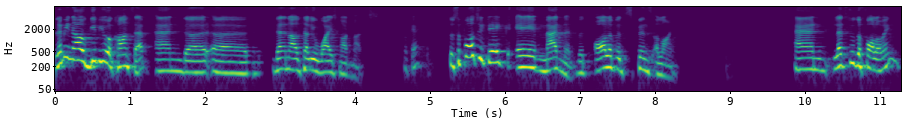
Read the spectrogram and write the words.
let me now give you a concept and uh, uh, then I'll tell you why it's not nuts. Okay. So suppose we take a magnet with all of its spins aligned. And let's do the following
